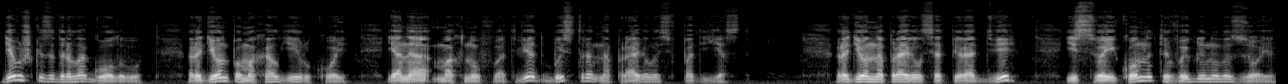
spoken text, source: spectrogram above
Девушка задрала голову. Родион помахал ей рукой, и она, махнув в ответ, быстро направилась в подъезд. Родион направился отпирать дверь, из своей комнаты выглянула Зоя.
